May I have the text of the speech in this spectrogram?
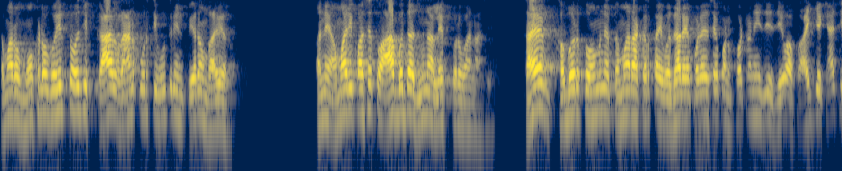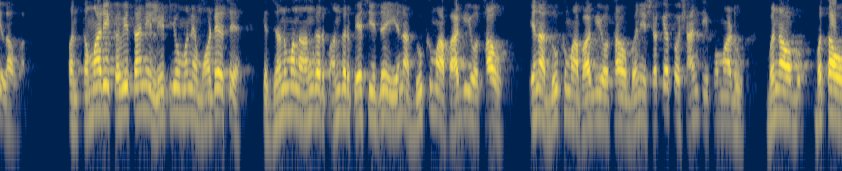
તમારો મોખડો ગોહિલ તો હજી કાલ રાણપુરથી ઉતરીને પેરમ આવેલો. અને અમારી પાસે તો આ બધા જૂના લેખ પરવાના છે. સાહેબ, ખબર તો અમને તમારા કરતાંય વધારે પડે છે, પણ પટણીજી જેવા ભાગ્ય ક્યાંથી લાવવા? અને તમારી કવિતાની લીટીઓ મને મોઢે છે કે જન્મના અંગર અંદર પેસી જઈ એના દુઃખમાં ભાગીઓ થાવ. એના દુઃખમાં ભાગીઓ થાવ, બની શકે તો શાંતિ પમાડું. બનાવો, બતાવો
